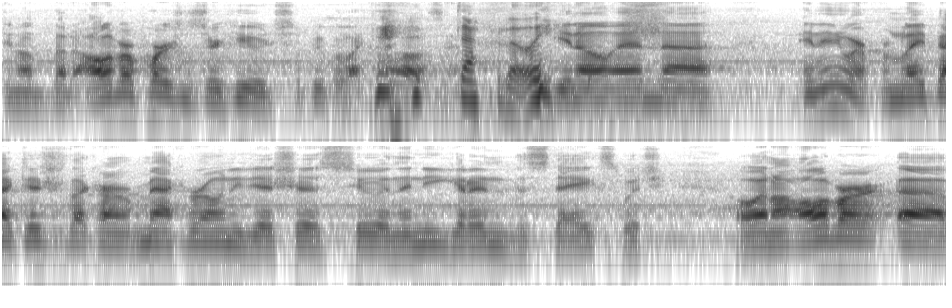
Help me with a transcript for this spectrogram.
You know, but all of our portions are huge, so people are like, oh, Definitely. You know, and uh, and anywhere from laid back dishes like our macaroni dishes to, and then you get into the steaks, which oh, and all of our uh,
